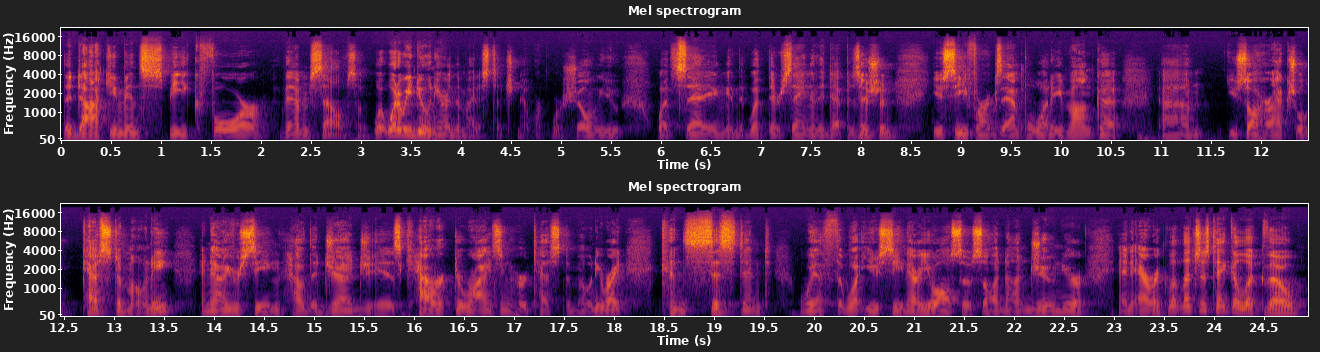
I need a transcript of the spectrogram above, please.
the documents speak for themselves. So, what, what are we doing here in the Meidas Touch Network? We're showing you what's saying and what they're saying in the deposition. You see, for example, what Ivanka. Um, you saw her actual testimony, and now you're seeing how the judge is characterizing her testimony, right? Consistent with what you see there. You also saw Don Jr. and Eric. Let, us just take a look, though,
